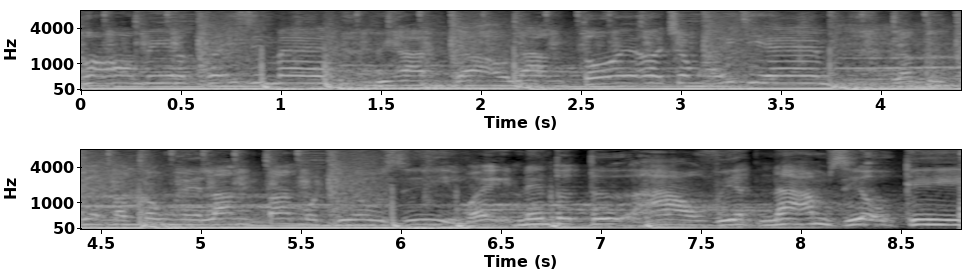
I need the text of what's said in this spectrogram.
call me a crazy man. Vì hạt gạo làng tôi ở trong ấy thì em. Làm từ thiện mà không hề lăn tan một điều gì. Vậy nên tôi tự hào Việt Nam diệu kỳ.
